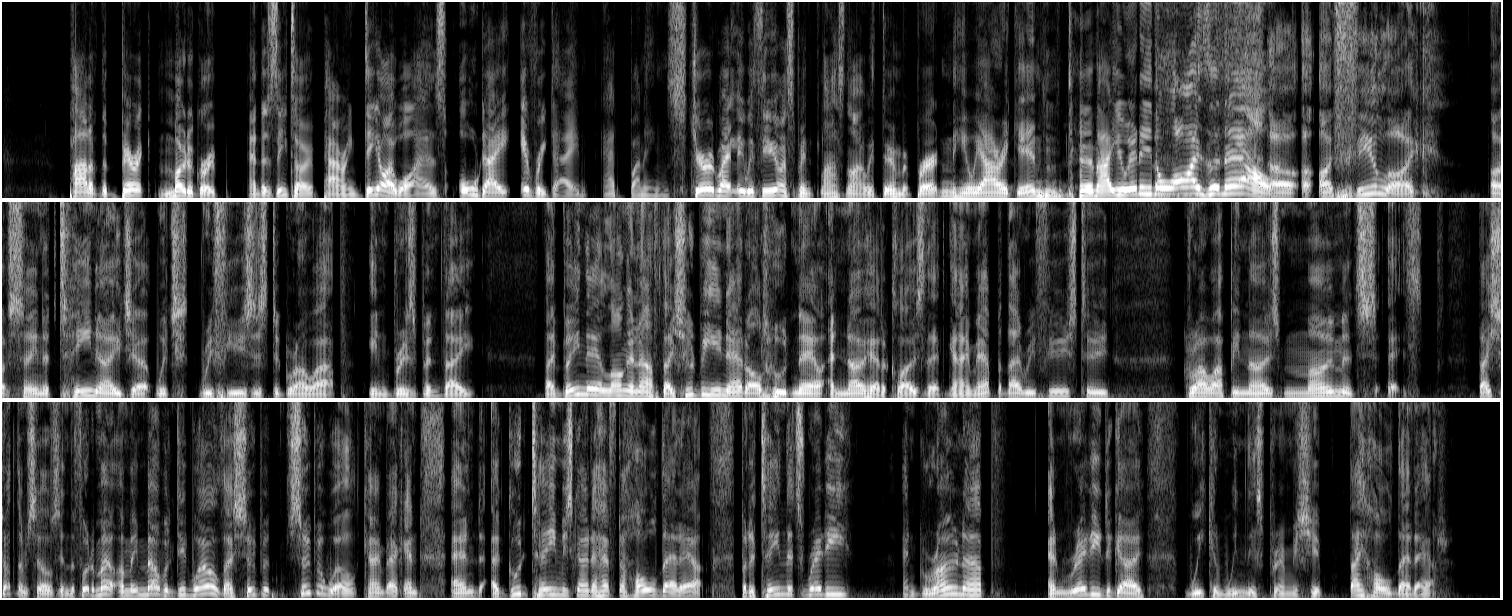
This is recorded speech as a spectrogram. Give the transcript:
part of the Berwick Motor Group and Ozito powering DIYers all day, every day at Bunnings. Gerard Whateley with you. I spent last night with Dermott Brereton. Here we are again. Derm, are you any the wiser now? Uh, I feel like I've seen a teenager which refuses to grow up in Brisbane. They they've been there long enough. They should be in adulthood now and know how to close that game out, but they refuse to grow up in those moments. It's, they shot themselves in the foot. I mean, Melbourne did well. They super super well came back, and and a good team is going to have to hold that out. But a team that's ready and grown up and ready to go, we can win this premiership. They hold that out.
